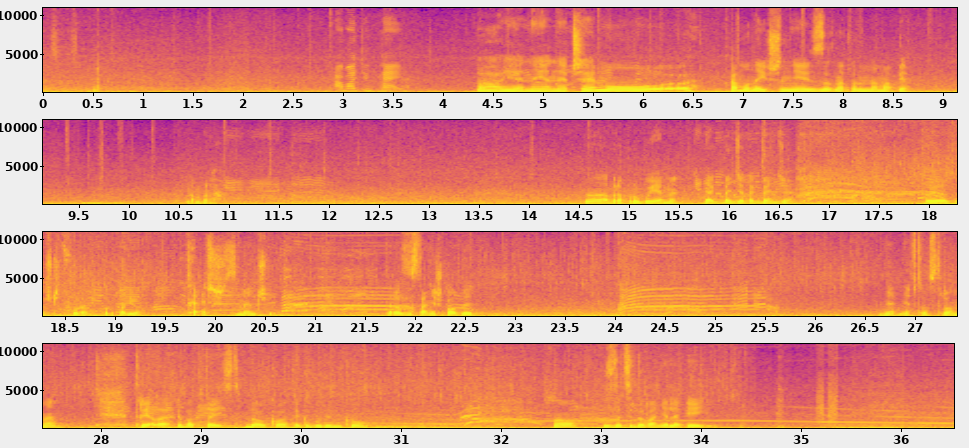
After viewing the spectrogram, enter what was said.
O jeny, jeny, czemu e, Ammunition nie jest zaznaczony na mapie? Dobra. No dobra, próbujemy. Jak będzie, tak będzie. O Jezu, jeszcze fura się podpaliła. Też zmęczył. Teraz zostaniesz chody? Nie, w tą stronę. Triada chyba tutaj jest dookoła tego budynku. No, zdecydowanie lepiej.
